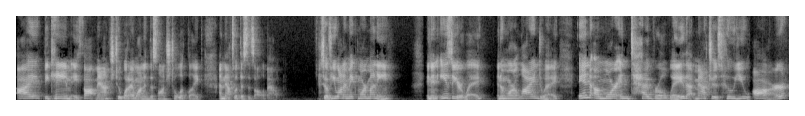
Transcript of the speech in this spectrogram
i became a thought match to what i wanted this launch to look like and that's what this is all about so if you want to make more money in an easier way in a more aligned way in a more integral way that matches who you are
